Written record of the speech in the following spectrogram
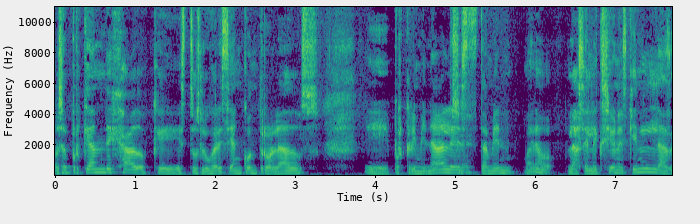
o sea, por qué han dejado que estos lugares sean controlados? eh, por criminales, Sí. también, bueno, las elecciones, ¿quiénes las,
